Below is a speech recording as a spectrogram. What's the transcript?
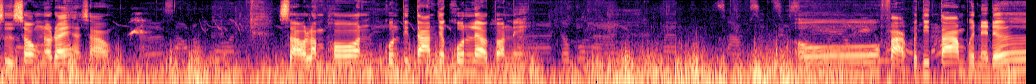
สื่อซ่องแนวได้ฮะสาวสาวลำพรคนติดตามจะคนแล้วตอนนี้ โอ้ฝากไปติดตามเพิ่นในเด้อ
